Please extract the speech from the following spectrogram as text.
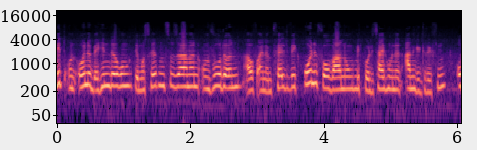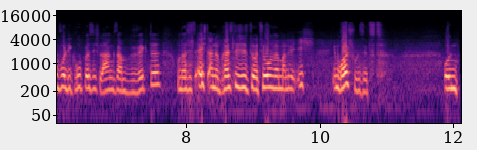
mit und ohne Behinderung demonstrierten zusammen und wurden auf einem Feldweg ohne Vorwarnung mit Polizeihunden angegriffen, obwohl die Gruppe sich langsam bewegte. Und das ist echt eine brenzliche Situation, wenn man wie ich im Rollstuhl sitzt. Und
